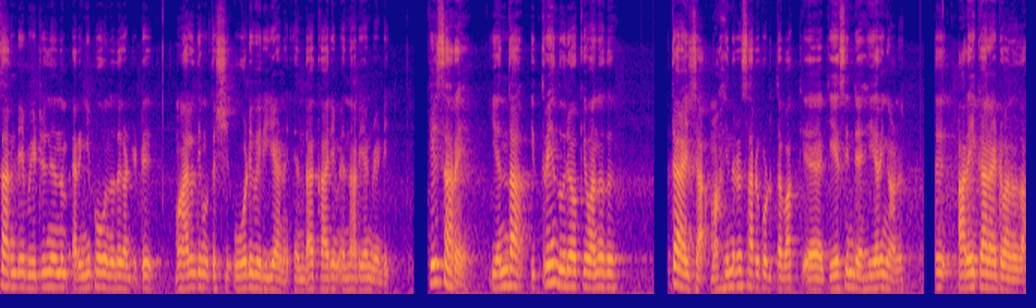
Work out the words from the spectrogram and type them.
സാറിന്റെ വീട്ടിൽ നിന്നും ഇറങ്ങിപ്പോകുന്നത് കണ്ടിട്ട് മാലതി മുത്തശ്ശി ഓടി വരികയാണ് എന്താ കാര്യം എന്നറിയാൻ വേണ്ടി. വക്കീൽ സാറേ എന്താ ഇത്രയും ദൂരമൊക്കെ വന്നത്? അടുത്ത ആഴ്ച മഹേന്ദ്രൻ സാർ കൊടുത്ത കേസിന്റെ ഹിയറിംഗ് ആണ്. ഇത് അറിയിക്കാനായിട്ട് വന്നതാ.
